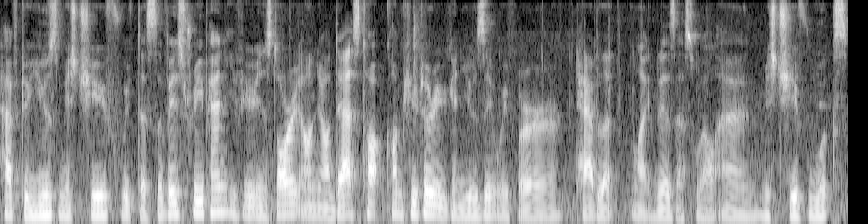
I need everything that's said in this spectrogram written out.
have to use Mischief with the Surface 3 pen. If you install it on your desktop computer, you can use it with a tablet like this as well and Mischief works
